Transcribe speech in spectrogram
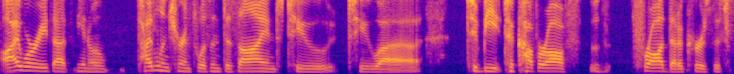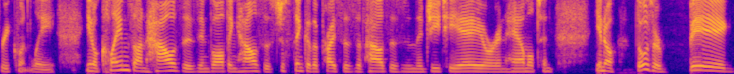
I worry that you know title insurance wasn't designed to to uh, to be to cover off fraud that occurs this frequently. You know, claims on houses involving houses. Just think of the prices of houses in the GTA or in Hamilton. You know, those are big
